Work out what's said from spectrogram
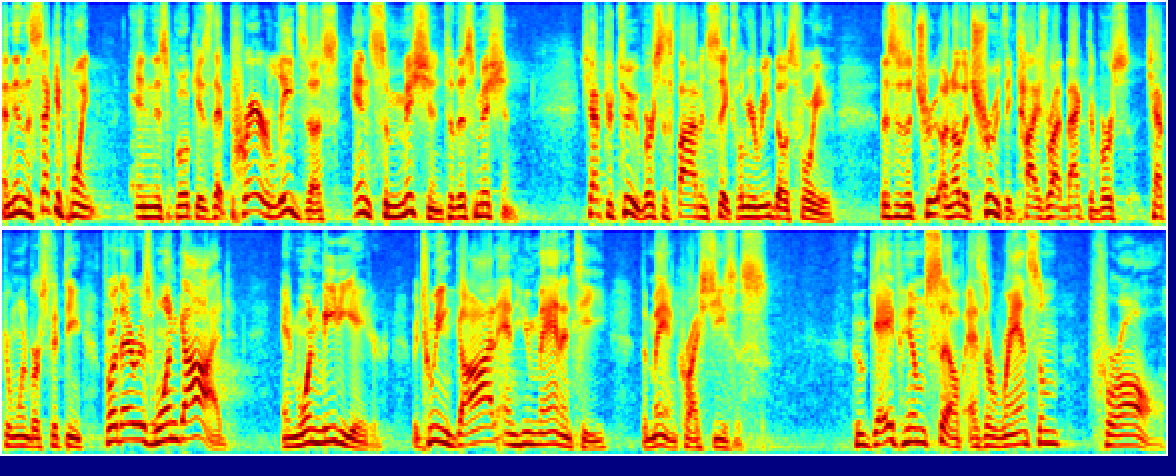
And then the second point in this book is that prayer leads us in submission to this mission. Chapter 2, verses 5 and 6. Let me read those for you. This is a true, another truth that ties right back to verse, chapter 1, verse 15. For there is one God and one mediator between God and humanity, the man Christ Jesus, who gave himself as a ransom for all,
